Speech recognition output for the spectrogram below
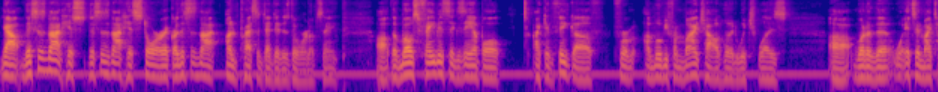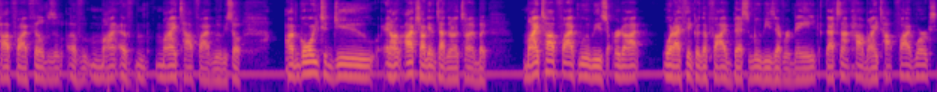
now this is not his this is not historic or this is not unprecedented is the word I'm saying. Uh, the most famous example I can think of for a movie from my childhood, which was uh, one of the it's in my top five films of, of my of my top five movies. So I'm going to do, and I'll, actually I'll get into that another time, but my top five movies are not what I think are the five best movies ever made. That's not how my top five works.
